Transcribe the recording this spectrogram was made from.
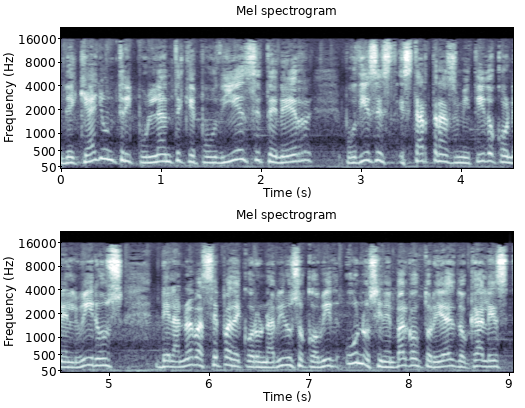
de que hay un tripulante que pudiese tener, pudiese estar transmitido con el virus de la nueva cepa de coronavirus o COVID-1. Sin embargo, autoridades locales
